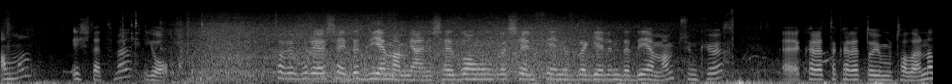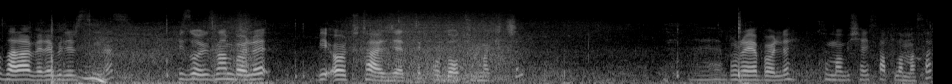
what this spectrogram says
Ama işletme yok. Tabii buraya şey de diyemem yani şezlongunuzda, şemsiyenizde gelin de diyemem. Çünkü e, karetta karetta yumurtalarına zarar verebilirsiniz. Biz o yüzden böyle bir örtü tercih ettik burada oturmak için. Ee, buraya böyle kuma bir şey saplamasak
